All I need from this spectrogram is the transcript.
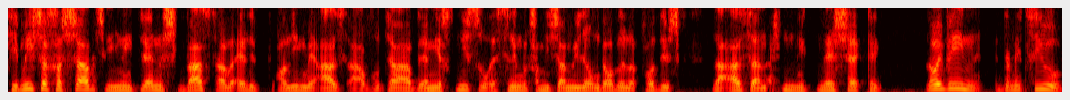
כי מי שחשב שאם ניתן 17 אלף פועלים מעזה עבודה והם יכניסו 25 מיליון דולר לחודש לעזה, אנחנו נקנה שקט, לא הבין את המציאות.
